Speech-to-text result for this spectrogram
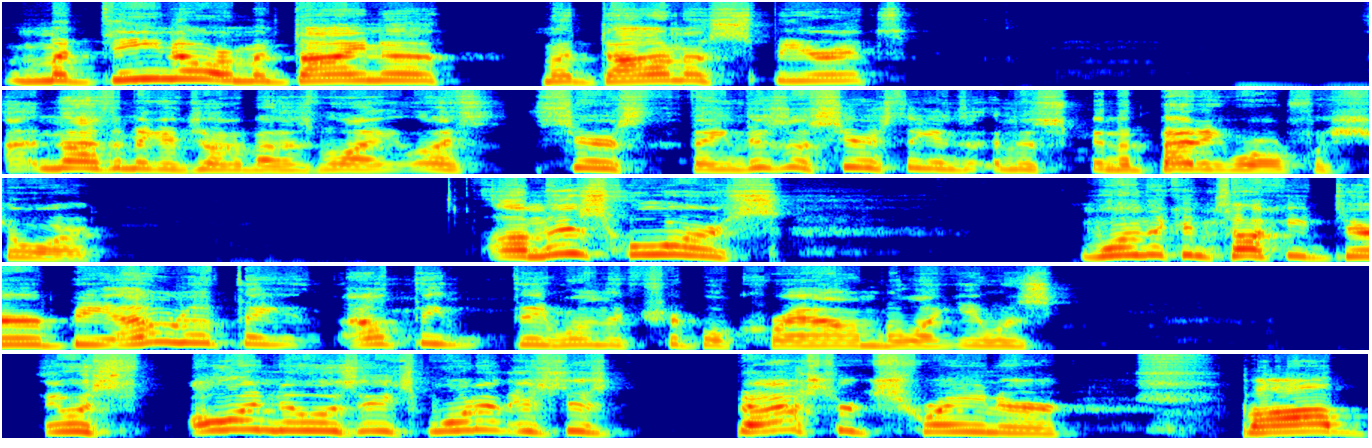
Medina or Medina, Madonna Spirit. Uh, not to make a joke about this, but like, like serious thing. This is a serious thing in, in this in the betting world for sure. Um, this horse won the Kentucky Derby. I don't know if they. I don't think they won the Triple Crown, but like it was. It was all I know is it's one of it's this bastard trainer, Bob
